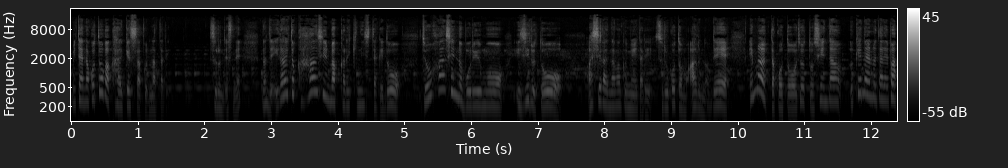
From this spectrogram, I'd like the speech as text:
みたいなことが解決策になったりするんですね。なので意外と下半身ばっかり気にしたけど上半身のボリュームをいじると足が長く見えたりすることもあるので今言ったことをちょっと診断受けないのであれば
